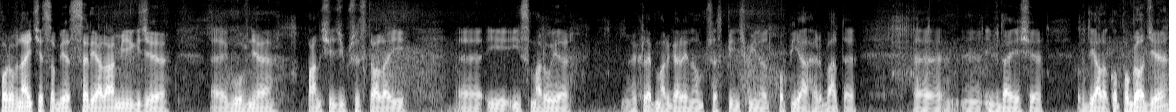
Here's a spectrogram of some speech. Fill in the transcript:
Porównajcie sobie z serialami, gdzie głównie pan siedzi przy stole i, i, i smaruje chleb margaryną przez 5 minut, popija herbatę e, e, i wdaje się w dialog o pogodzie.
